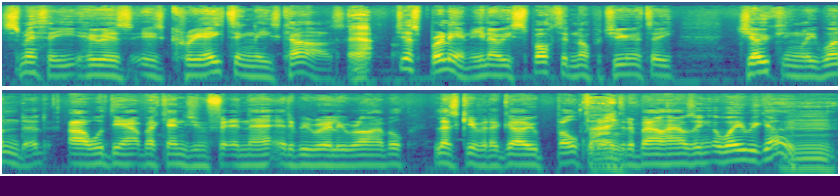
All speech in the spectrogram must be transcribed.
Smithy, who is is creating these cars, Yeah. just brilliant. You know, he spotted an opportunity, jokingly wondered, oh, would the Outback engine fit in there? It'd be really reliable. Let's give it a go. Bolted Bang. into the bell housing, away we go. Mm.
